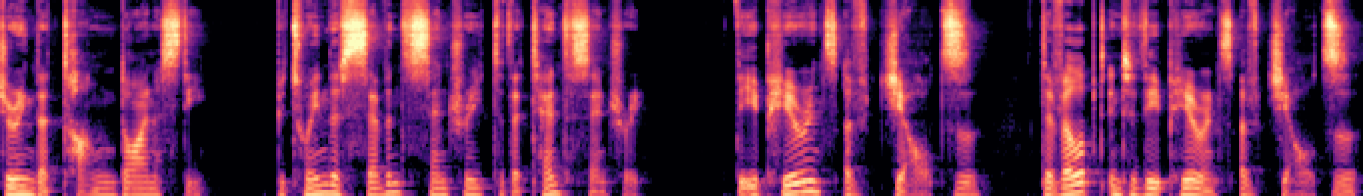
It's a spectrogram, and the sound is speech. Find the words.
during the Tang Dynasty, between the 7th century to the 10th century, the appearance of jiaozi developed into the appearance of jiaozi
